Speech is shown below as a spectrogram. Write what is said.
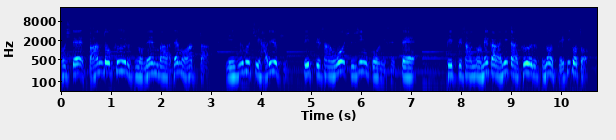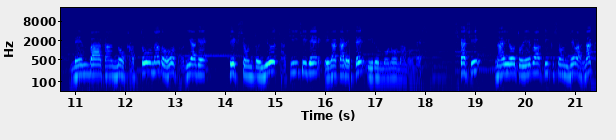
そしてバンドクールスのメンバーでもあった水口春之ピッピさんを主人公に設定。ピッピさんの目から見たクールスの出来事メンバー間の葛藤などを取り上げフィクションという立ち位置で描かれているものなのです。しかし内容といえばフィクションではなく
